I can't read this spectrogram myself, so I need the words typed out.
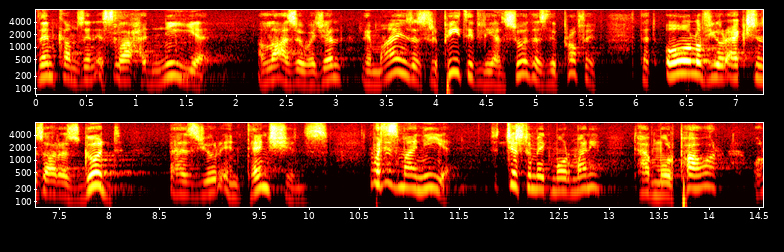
then comes in islah al-niyyah. Allah Azza wa Jal reminds us repeatedly, and so does the Prophet, that all of your actions are as good as your intentions. What is my niyyah? Just to make more money, to have more power, or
